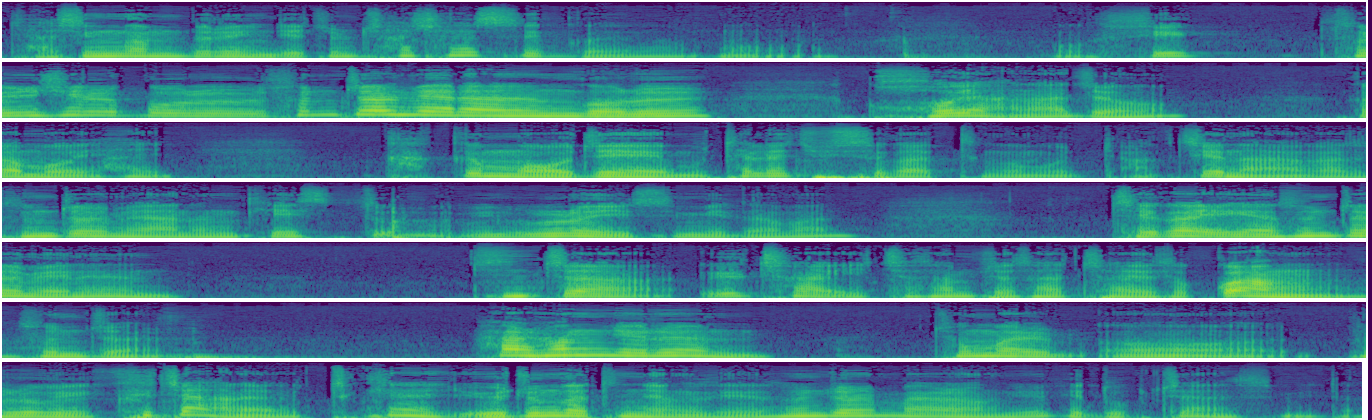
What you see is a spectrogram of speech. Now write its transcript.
자신감들은 이제 좀 차셨을 거예요. 뭐, 뭐 수익 손실 볼 손절매라는 거를 거의 안 하죠. 그러니까 뭐 한- 가끔 뭐 어제 뭐 텔레칩스 같은 거 뭐 악재 나가서 손절매 하는 케이스도 물론 있습니다만 제가 얘기한 손절매는 진짜 1차, 2차, 3차, 4차에서 꽝 손절 할 확률은 정말 어 별로 그렇게 크지 않아요. 특히나 요즘 같은 양세에 손절매 할 확률이 그렇게 높지 않습니다.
